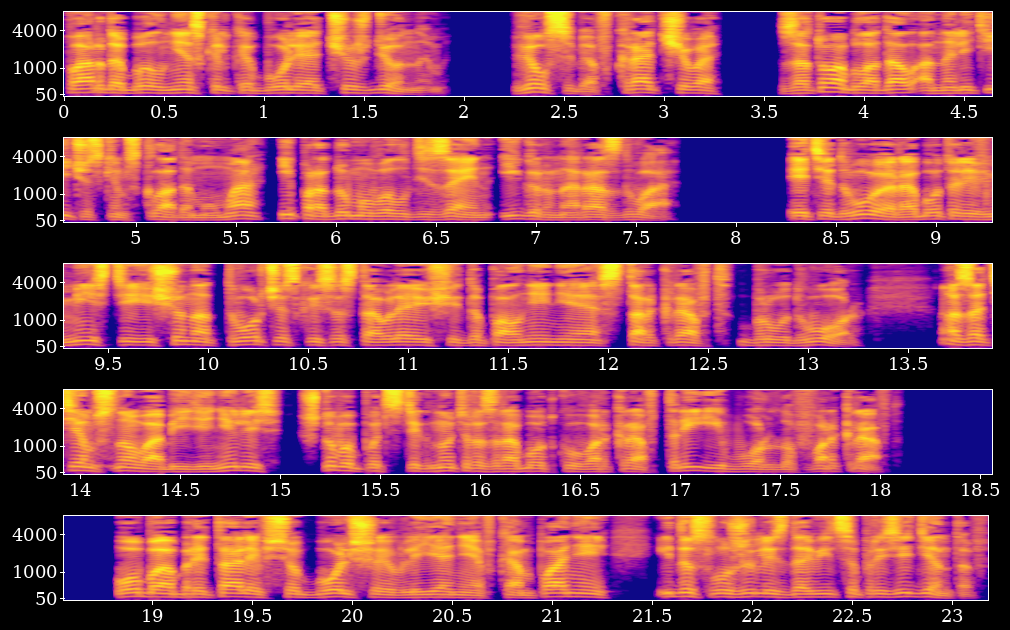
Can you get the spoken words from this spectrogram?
Парда был несколько более отчужденным, вел себя вкратчиво, зато обладал аналитическим складом ума и продумывал дизайн игр на раз-два. Эти двое работали вместе еще над творческой составляющей дополнения StarCraft Brood War, а затем снова объединились, чтобы подстегнуть разработку Warcraft 3 и World of Warcraft. Оба обретали все большее влияние в компании и дослужились до вице-президентов,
